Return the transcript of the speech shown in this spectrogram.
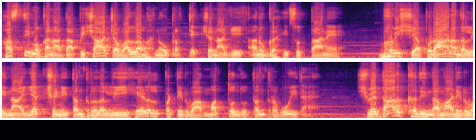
ಹಸ್ತಿಮುಖನಾದ ಪಿಶಾಚ ವಲ್ಲಭನು ಪ್ರತ್ಯಕ್ಷನಾಗಿ ಅನುಗ್ರಹಿಸುತ್ತಾನೆ. ಭವಿಷ್ಯ ಪುರಾಣದಲ್ಲಿನ ಯಕ್ಷಿಣಿ ತಂತ್ರದಲ್ಲಿ ಹೇಳಲ್ಪಟ್ಟಿರುವ ಮತ್ತೊಂದು ತಂತ್ರವೂ ಇದೆ. ಶ್ವೇತಾರ್ಕದಿಂದ ಮಾಡಿರುವ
